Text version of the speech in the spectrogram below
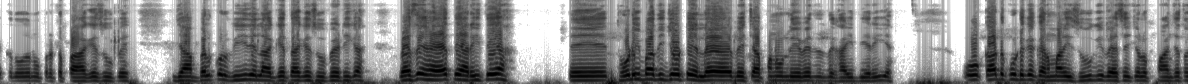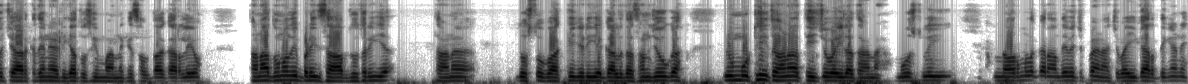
ਇੱਕ ਦੋ ਦਿਨ ਉੱਪਰ ਟਪਾ ਕੇ ਸੂਪੇ ਜਾਂ ਬਿਲਕੁਲ 20 ਦੇ ਲਾਗੇ ਤੱਕ ਸੂਪੇ ਠੀਕ ਆ? ਵੈਸੇ ਹੈ ਤਿਆਰੀ ਤੇ ਆ ਤੇ ਥੋੜੀ ਬਾਦੀ ਜੋ ਢਿੱਲ ਵਿੱਚ ਆਪਾਂ ਨੂੰ ਲੇਵੇ ਤੇ ਦਿਖਾਈ ਦੇ ਰਹੀ ਆ। ਉਹ ਕੱਢ ਕੁੱਟ ਕੇ ਕਰਮ ਵਾਲੀ ਸੂਗੀ। ਵੈਸੇ ਚਲੋ 5 ਤੋਂ 4 ਕੁ ਦਿਨ ਆਈਡੀਆ ਤੁਸੀਂ ਮੰਨ ਕੇ ਸੌਦਾ ਕਰ ਲਿਓ। ਥਣਾ ਦੋਨਾਂ ਦੀ ਬੜੀ ਸਾਫ਼ ਸੁਥਰੀ ਆ। ਥਾਣਾ ਦੋਸਤੋ ਵਾਕਈ ਜਿਹੜੀ ਆ ਗੱਲ ਦੱਸਣ ਜਾਊਗਾ ਵੀ ਮੁੱਠੀ ਥਾਣਾ, ਹੱਥੀ ਚਵਾਈ ਲਾ ਥਾਣਾ। ਮੋਸਟਲੀ ਨਾਰਮਲ ਘਰਾਂ ਦੇ ਵਿੱਚ ਭੈਣਾਂ ਚਵਾਈ ਕਰਦੀਆਂ ਨੇ।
